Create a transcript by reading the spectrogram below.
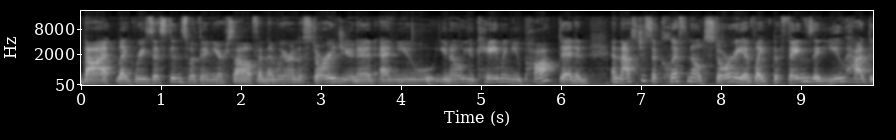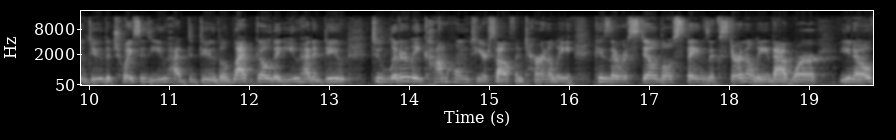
that like resistance within yourself. And then we were in the storage unit and you you know you came and you popped it. And and that's just a cliff note story of like the things that you had to do the choices you had to do the let go that you had to do to literally come home to yourself internally. Because there were still those things externally that were you know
